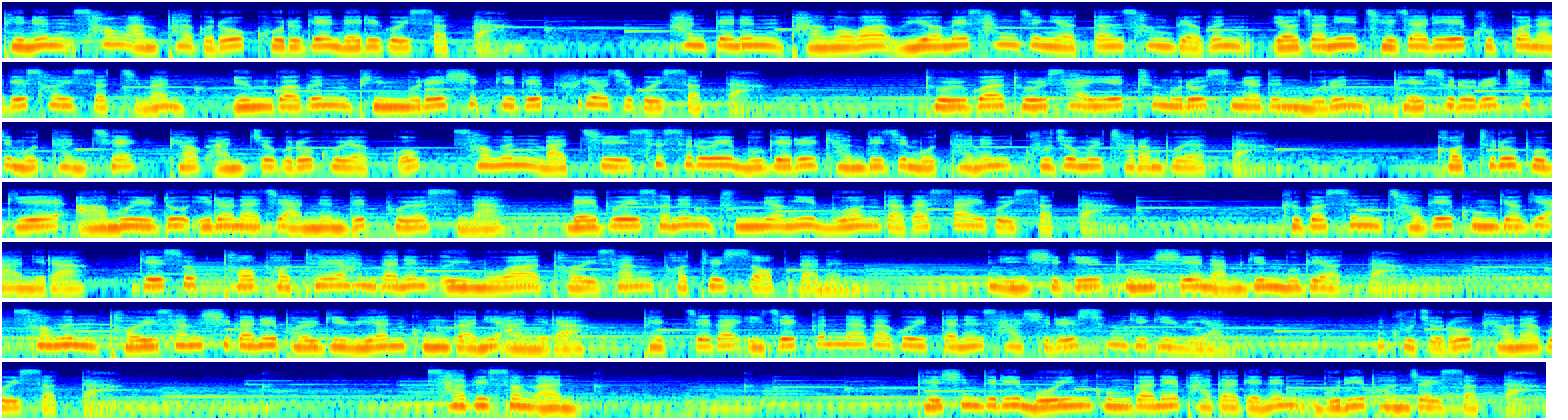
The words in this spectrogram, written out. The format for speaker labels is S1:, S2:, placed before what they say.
S1: 비는 성 안팎으로 고르게 내리고 있었다. 한때는 방어와 위험의 상징이었던 성벽은 여전히 제자리에 굳건하게 서 있었지만 윤곽은 빗물에 씻기듯 흐려지고 있었다. 돌과 돌 사이의 틈으로 스며든 물은 배수로를 찾지 못한 채 벽 안쪽으로 고였고 성은 마치 스스로의 무게를 견디지 못하는 구조물처럼 보였다. 겉으로 보기에 아무 일도 일어나지 않는 듯 보였으나 내부에서는 분명히 무언가가 쌓이고 있었다. 그것은 적의 공격이 아니라 계속 더 버텨야 한다는 의무와 더 이상 버틸 수 없다는 인식이 동시에 남긴 무게였다. 성은 더 이상 시간을 벌기 위한 공간이 아니라 백제가 이제 끝나가고 있다는 사실을 숨기기 위한 구조로 변하고 있었다. 사비성 안 대신들이 모인 공간의 바닥에는 물이 번져 있었다.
